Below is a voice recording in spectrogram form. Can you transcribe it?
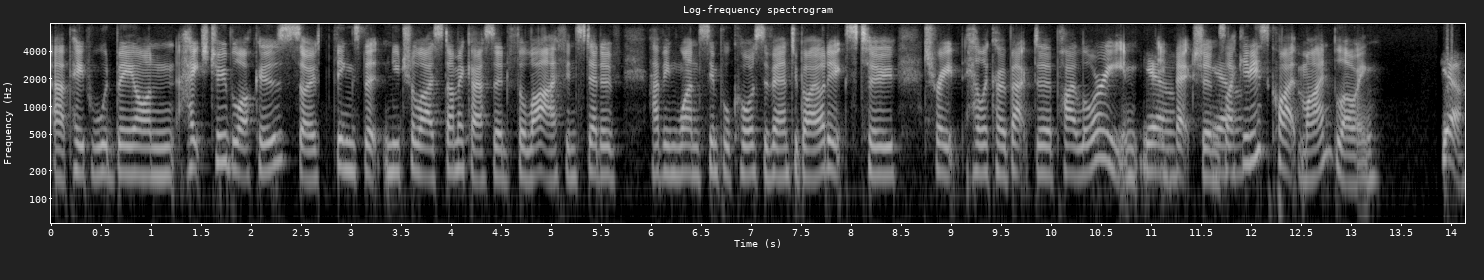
uh, people would be on H2 blockers, so things that neutralize stomach acid for life, instead of having one simple course of antibiotics to treat Helicobacter pylori in- yeah. infections. Yeah. Like it is quite mind blowing. Yeah,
